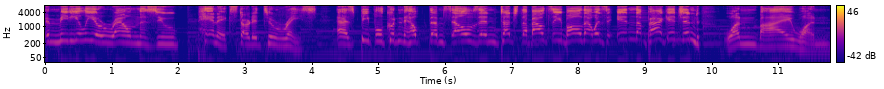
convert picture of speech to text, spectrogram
Immediately around the zoo, panic started to race as people couldn't help themselves and touch the bouncy ball that was in the package, and one by one,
